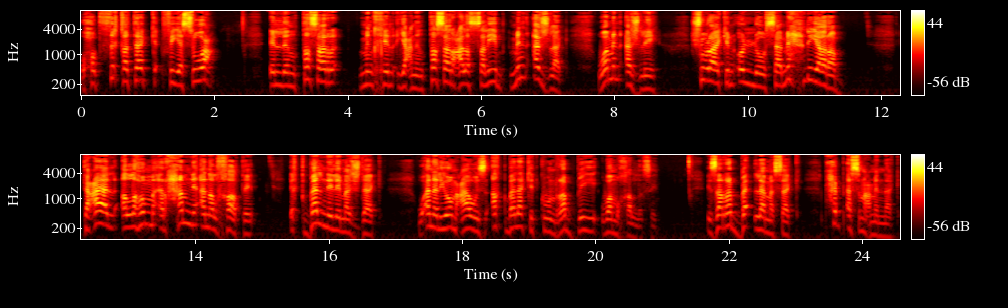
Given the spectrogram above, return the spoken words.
وحط ثقتك في يسوع اللي انتصر من خل... يعني انتصر على الصليب من أجلك ومن أجلي. شو رأيك نقول له سامحني يا رب. تعال اللهم ارحمني أنا الخاطئ. اقبلني لمجدك. وأنا اليوم عاوز أقبلك تكون ربي ومخلصي. إذا الرب لمسك بحب أسمع منك.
